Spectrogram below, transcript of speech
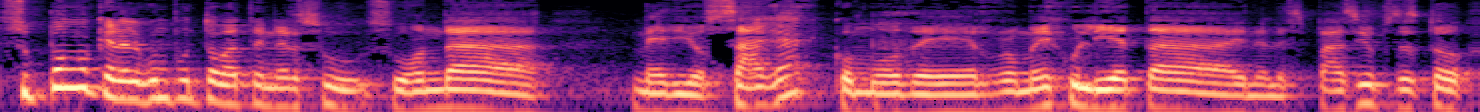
supongo que en algún punto va a tener su, su onda medio saga, como de Romeo y Julieta en el espacio, pues esto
